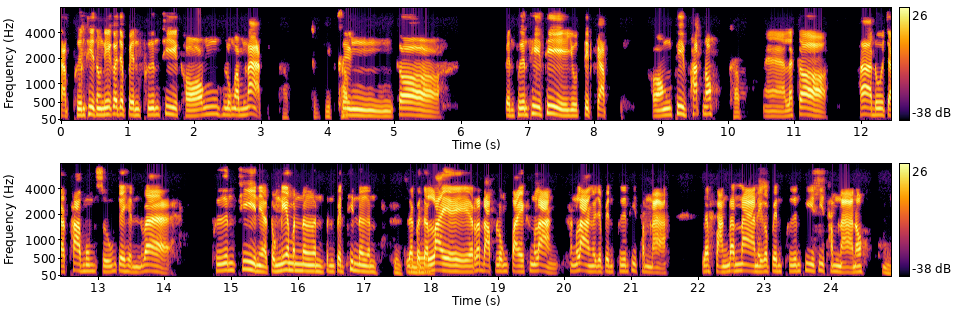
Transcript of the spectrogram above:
ครับ พื้นที่ตรงนี้ก็จะเป็นพื้นที่ของลุงอำนาจทุกทิศครับซึ่งก็เป็นพื้นที่ที่อยู่ติดกับของพี่พัดเนาะครับอ่าแล้วก็ถ้าดูจากภาพมุมสูงจะเห็นว่าพื้นที่เนี่ย ตรงเนี้ยมันเนินเป็นเป็นที่เนินเป็นที่แล้วก็จะเนินไล่ระดับลงไปข้างล่าง ข้างล่างก็จะเป็นพื้นที่ทำนา และฝั่งด้านหน้าเนี่ยก็เป็นพื้นที่ที่ทำนาเนาะอืม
